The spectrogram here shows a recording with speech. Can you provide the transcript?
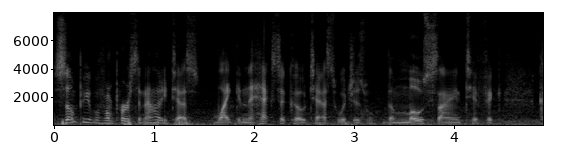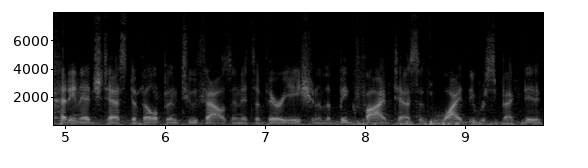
Some people from personality tests, like in the Hexaco test, which is the most scientific cutting edge test developed in 2000, it's a variation of the Big Five test, it's widely respected.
